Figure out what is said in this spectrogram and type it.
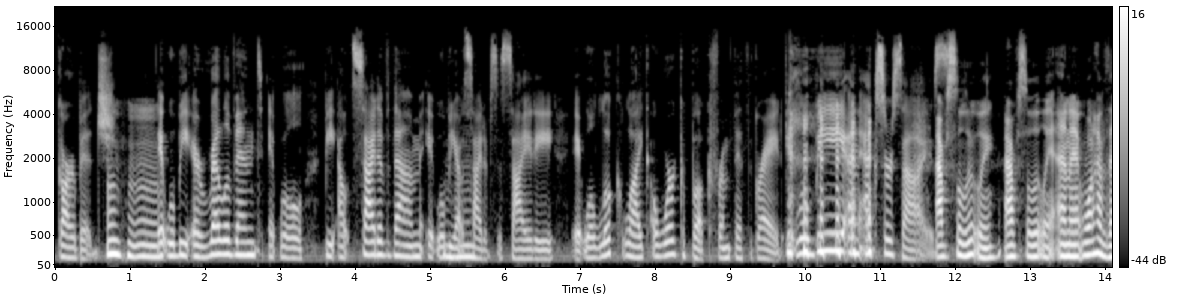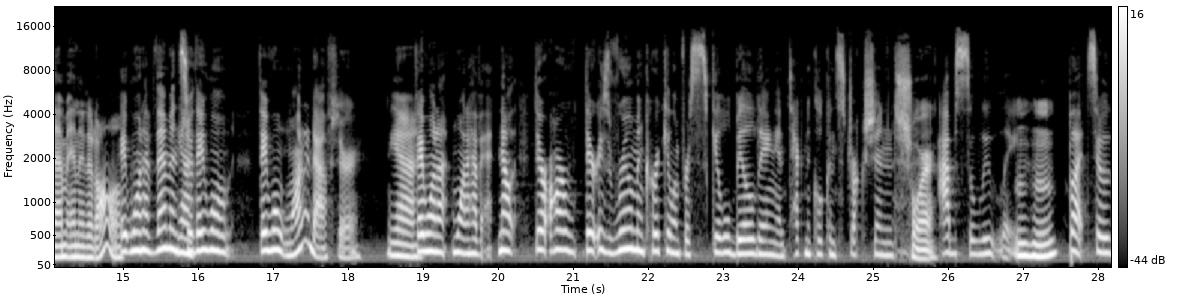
garbage. Mm-hmm. It will be irrelevant. It will be outside of them. It will be mm-hmm. outside of society. It will look like a workbook from fifth grade. It will be an exercise. Absolutely, absolutely, and it won't have them in it at all. It won't have them, and yeah. so they won't they won't want it after. Yeah. They want to want to have now there are there is room in curriculum for skill building and technical construction. Sure. Absolutely. Mm-hmm. But so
